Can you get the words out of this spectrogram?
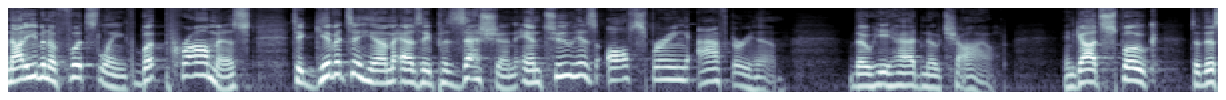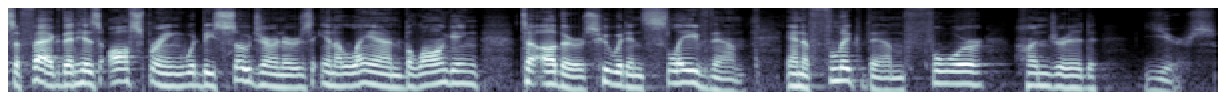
not even a foot's length, but promised to give it to him as a possession and to his offspring after him, though he had no child. And God spoke to this effect that his offspring would be sojourners in a land belonging to others who would enslave them and afflict them 400 years.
